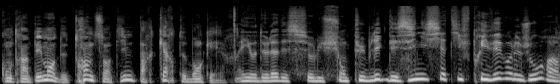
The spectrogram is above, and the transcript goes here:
contre un paiement de 30 centimes par carte bancaire. Et au-delà des solutions publiques, des initiatives privées voient le jour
